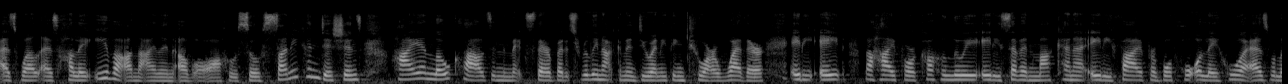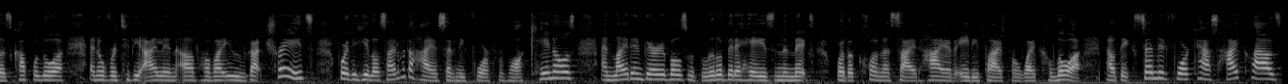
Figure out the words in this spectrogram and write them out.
as well as Haleiwa on the island of Oahu. So sunny conditions, high and low clouds in the mix there, but it's really not going to do anything to our weather. 88 the high for Kahului, 87 Makena, 85 for both Ho'olehua as well as Kapalua, and over to the island of Hawaii. We've got trades for the Hilo side with a high of 74 for volcanoes and light and variables with a little bit of haze in the mix for the Kona side, high of 85 for Waikoloa. Now, the extended forecast, high clouds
